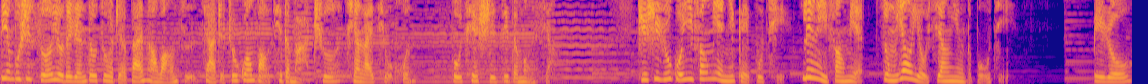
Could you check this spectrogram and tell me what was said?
并不是所有的人都坐着白马王子驾着珠光宝气的马车前来求婚，不切实际的梦想。只是如果一方面你给不起，另一方面总要有相应的补给，比如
